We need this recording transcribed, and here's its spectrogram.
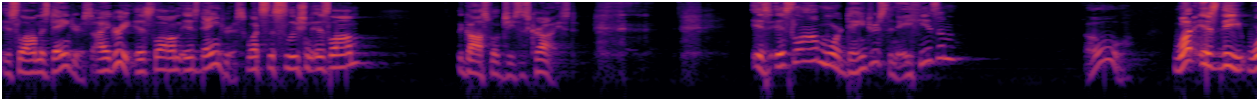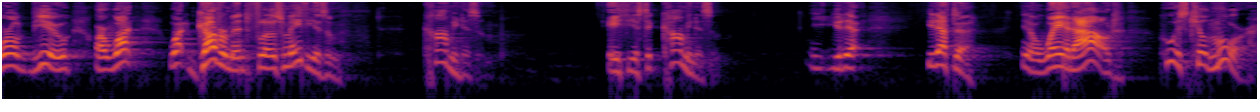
Islam is dangerous. I agree. Islam is dangerous. What's the solution to Islam? The gospel of Jesus Christ. is Islam more dangerous than atheism? Oh. What is the worldview or what, what government flows from atheism? Communism atheistic communism. You'd, you'd have to you know, weigh it out. Who has killed more?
